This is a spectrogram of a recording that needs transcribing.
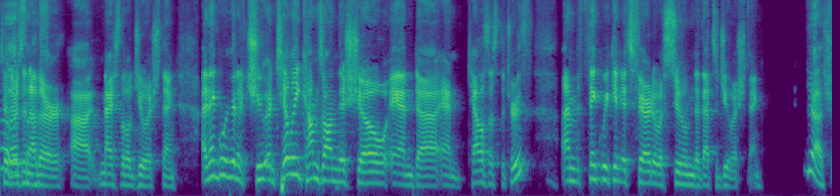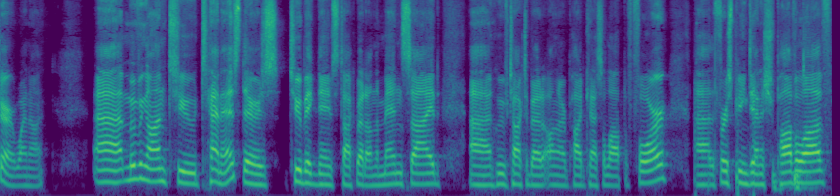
So oh, there's another nice. Uh, nice little Jewish thing. I think we're going to choose until he comes on this show and uh, and tells us the truth. I think we can. It's fair to assume that that's a Jewish thing. Yeah, sure. Why not? Uh, moving on to tennis, there's two big names to talk about on the men's side, uh, who we've talked about on our podcast a lot before. Uh, the first being Denis Shapovalov,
